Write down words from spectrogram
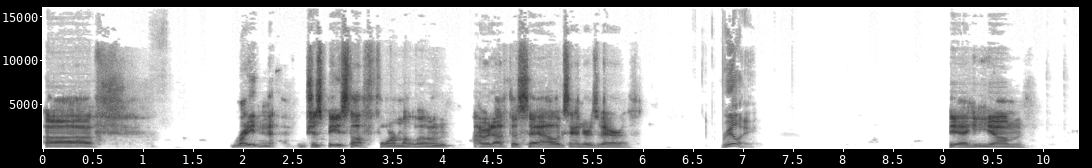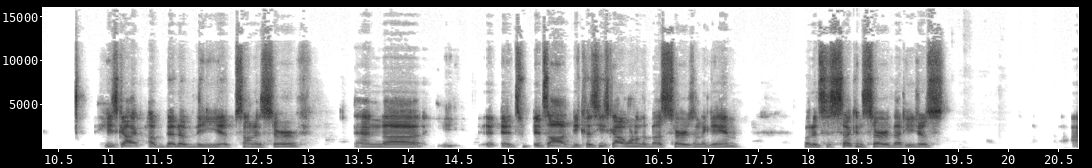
uh, right now, just based off form alone, I would have to say Alexander Zverev. Really? Yeah, he um he's got a bit of the yips on his serve, and uh, it's it's odd because he's got one of the best serves in the game, but it's his second serve that he just I,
